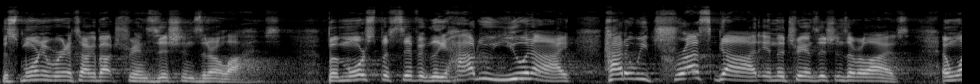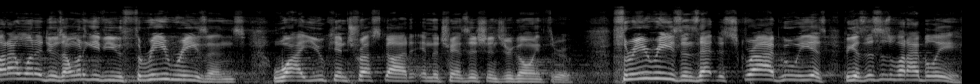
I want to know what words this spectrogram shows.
This morning, we're going to talk about transitions in our lives. But more specifically, how do you and I, how do we trust God in the transitions of our lives? And what I want to do is, I want to give you three reasons why you can trust God in the transitions you're going through. Three reasons that describe who He is. Because this is what I believe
